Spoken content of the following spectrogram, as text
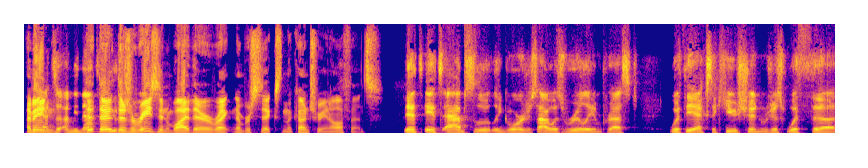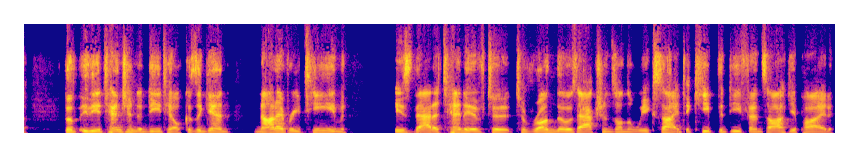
I mean, That's- I mean, there, there's a reason why they're ranked number six in the country in offense. It's it's absolutely gorgeous. I was really impressed with the execution, just with the the, the attention to detail. Because again, not every team is that attentive to to run those actions on the weak side to keep the defense occupied,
